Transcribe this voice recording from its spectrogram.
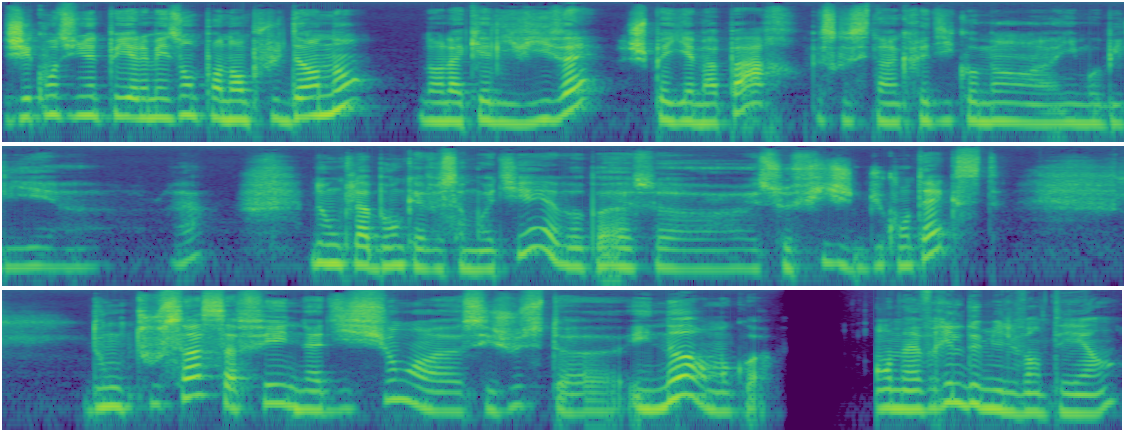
J'ai continué de payer la maison pendant plus d'un an dans laquelle il vivait. Je payais ma part, parce que c'était un crédit commun euh, immobilier. Euh, voilà. Donc la banque, elle veut sa moitié, elle veut pas, elle se fiche du contexte. Donc tout ça, ça fait une addition, euh, c'est juste énorme, quoi. En avril 2021,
